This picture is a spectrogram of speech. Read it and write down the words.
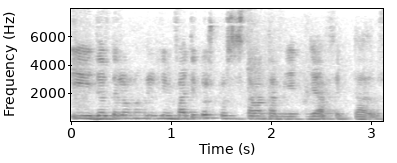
Y dos de los ganglios linfáticos pues estaban también ya afectados.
